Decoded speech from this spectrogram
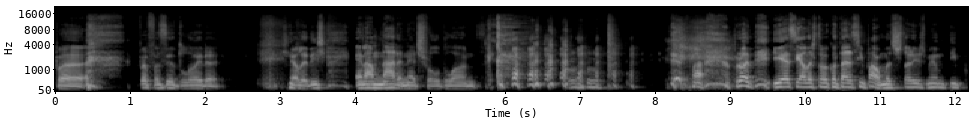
para para fazer de loira. E ela diz, and I'm not a natural blonde. Pá, Pronto, e é assim, elas estão a contar assim, pá, umas histórias mesmo tipo,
